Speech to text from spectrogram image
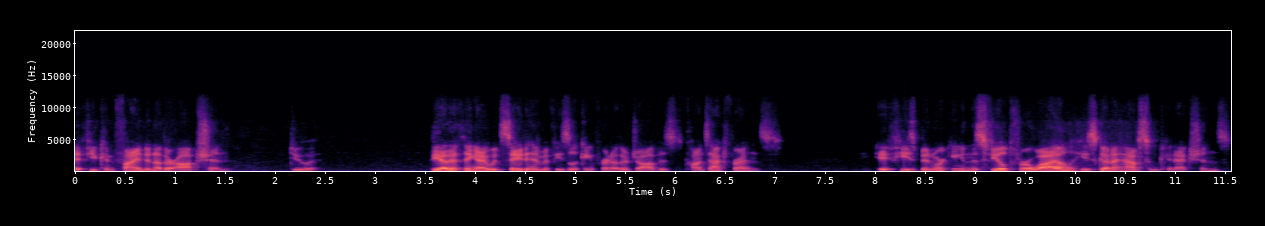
if you can find another option, do it. The other thing I would say to him if he's looking for another job is contact friends. If he's been working in this field for a while, he's going to have some connections.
